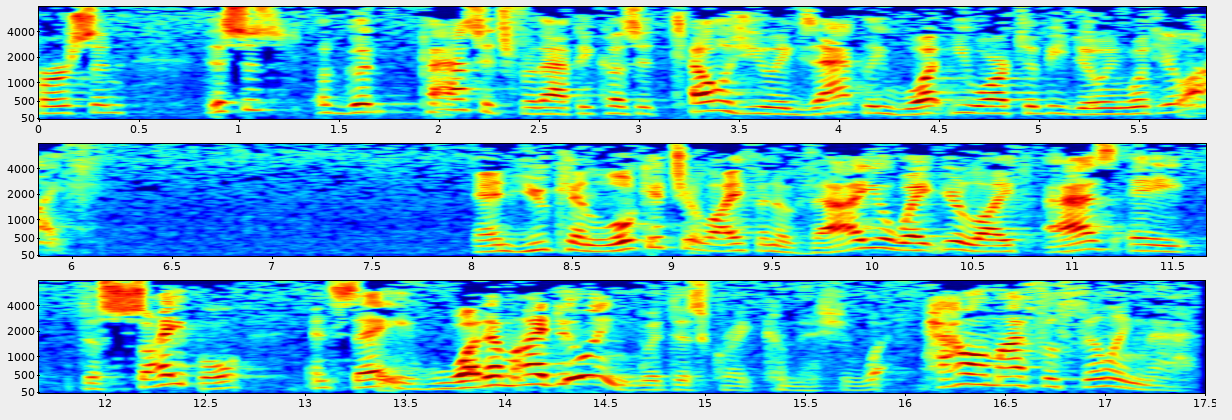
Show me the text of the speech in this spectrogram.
person. This is a good passage for that because it tells you exactly what you are to be doing with your life. And you can look at your life and evaluate your life as a disciple and say, What am I doing with this Great Commission? What, how am I fulfilling that?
